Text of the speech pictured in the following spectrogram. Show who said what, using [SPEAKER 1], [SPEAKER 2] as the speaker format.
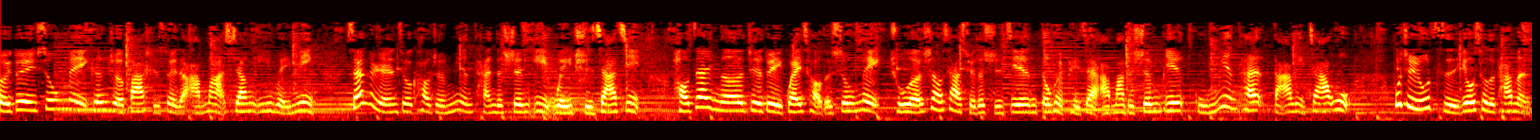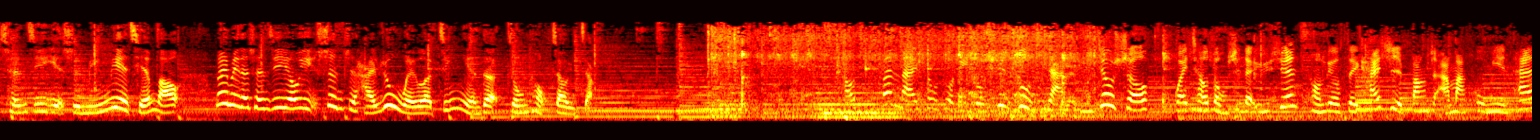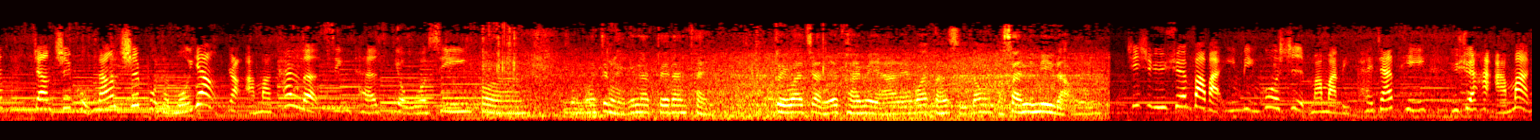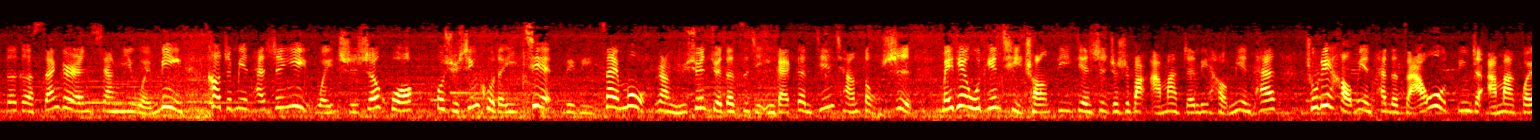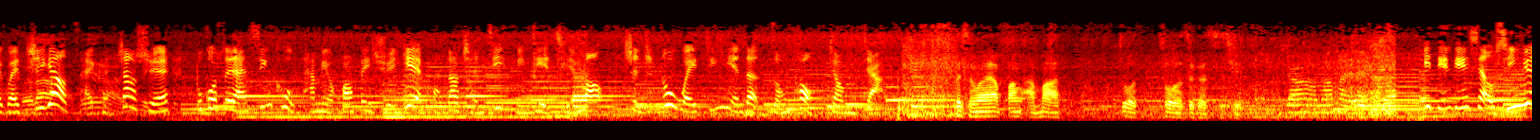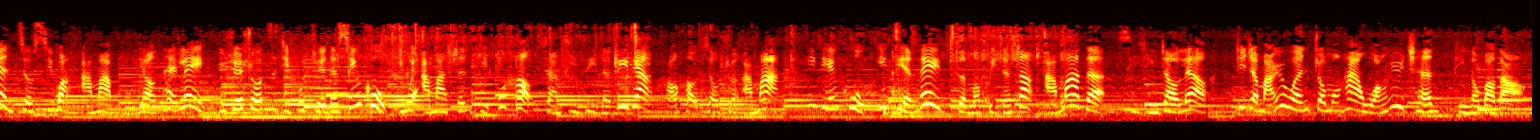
[SPEAKER 1] 有一对兄妹跟着八十岁的阿嬷相依为命，三个人就靠着面摊的生意维持家计。好在呢，这对乖巧的兄妹除了上下学的时间，都会陪在阿妈的身边鼓面摊、打理家务。不止如此，优秀的他们成绩也是名列前茅。妹妹的成绩优异，甚至还入围了今年的总统教育奖。
[SPEAKER 2] 好几饭来，动作利落迅速，驾轻就熟。乖巧懂事的于轩，从六岁开始帮着阿妈顾面摊，这样吃苦当吃补的模样，让阿妈看了心疼又窝心。
[SPEAKER 3] 我这两囡仔对咱菜，对我这样的太美啊！我当时拢三年你老
[SPEAKER 2] 其实于轩爸爸因病过世，妈妈离开家庭，于轩和阿妈哥哥三个人相依为命，靠着面摊生意维持生活。或许辛苦的一切历历在目，让于轩觉得自己应该更坚强懂事。每天五点起床，第一件事就是帮阿妈整理好面摊，处理好面摊的杂物，盯着阿妈乖乖吃药才肯上学。不过虽然辛苦，他没有荒废学业，反倒成绩名列前茅，甚至入围今年的总统教育奖。
[SPEAKER 4] 为什么要帮阿妈做做这个事情？
[SPEAKER 3] 让阿妈太累。
[SPEAKER 2] 一点点小心愿，就希望阿妈不要太累。宇轩说自己不觉得辛苦，因为阿妈身体不好，相信自己的力量，好好孝顺阿妈。一点苦，一点累，怎么比得上阿妈的悉心照料？记者马玉文、周梦汉、王玉成，屏东报道。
